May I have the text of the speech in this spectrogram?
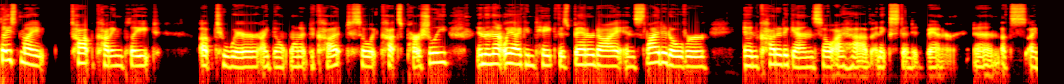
placed my top cutting plate up to where I don't want it to cut, so it cuts partially. And then that way I can take this banner die and slide it over and cut it again so I have an extended banner and that's I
